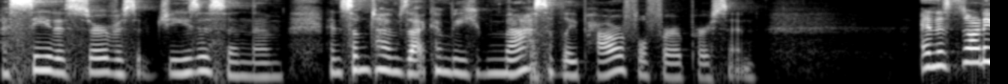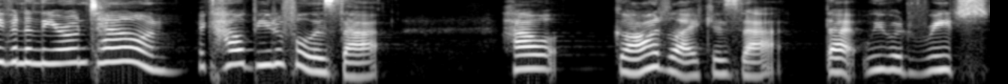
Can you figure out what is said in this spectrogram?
I see the service of Jesus in them. And sometimes that can be massively powerful for a person. And it's not even in your own town. Like, how beautiful is that? How godlike is that? That we would reach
